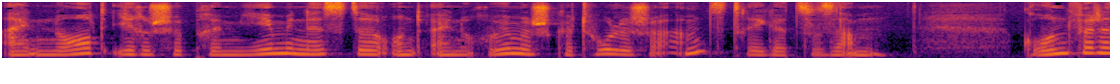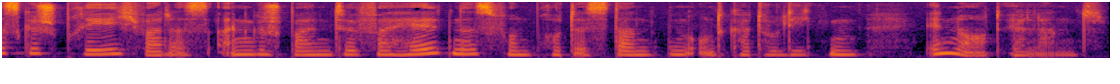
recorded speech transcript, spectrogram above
ein nordirischer Premierminister und ein römisch-katholischer Amtsträger zusammen. Grund für das Gespräch war das angespannte Verhältnis von Protestanten und Katholiken in Nordirland.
